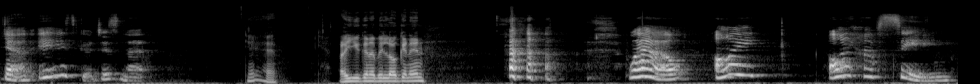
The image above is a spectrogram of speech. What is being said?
Yeah, it is good, isn't it? Yeah. Are you going to be logging in? Well, I I have seen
